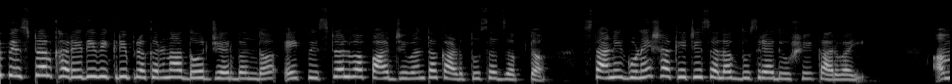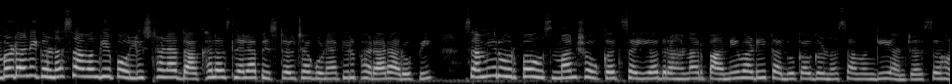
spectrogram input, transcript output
पिस्टल खरेदी विक्री प्रकरणात दोन जेरबंद एक पिस्टल व पाच जिवंत काडतुस जप्त. स्थानिक गुन्हे शाखेची सलग दुसऱ्या दिवशी कारवाई अंबड आणि घनसावंगी पोलीस ठाण्यात दाखल असलेल्या पिस्टलच्या गुन्ह्यातील फरार आरोपी समीर उर्फ उस्मान शौकत सय्यद राहणार पानेवाडी तालुका घनसावंगी यांच्यासह.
